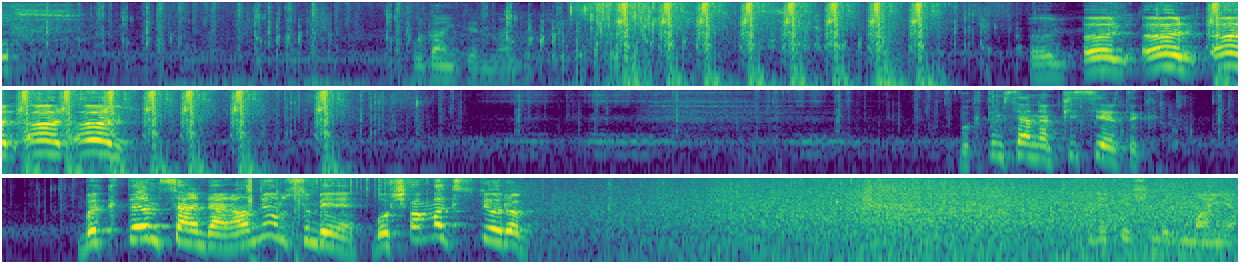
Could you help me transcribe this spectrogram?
Of. Buradan gidelim ben de. Öl, öl, öl, öl, öl, öl. Bıktım senden pis yaratık. Bıktım senden anlıyor musun beni? Boşanmak istiyorum. Yine peşimde bu manyak.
